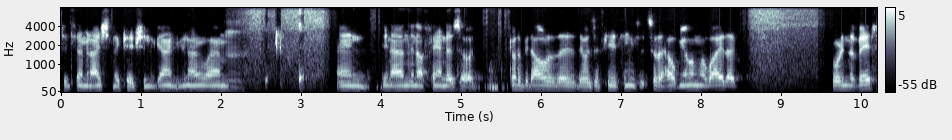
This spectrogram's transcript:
determination that keeps you in the game, you know. Um, mm. And you know, and then I found as I got a bit older, there, there was a few things that sort of helped me along the way. They brought in the vest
